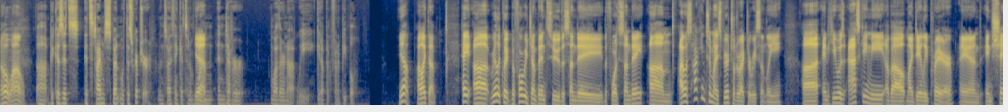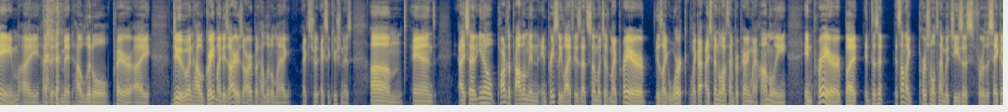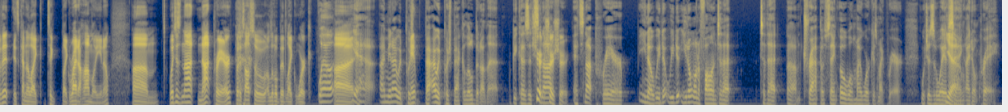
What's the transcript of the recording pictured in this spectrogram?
Oh wow! uh, because it's it's time spent with the scripture, and so I think it's an Yeah. important endeavor, whether or not we get up in front of people. Yeah, I like that. Hey, uh, really quick before we jump into the Sunday, the fourth Sunday, um, I was talking to my spiritual director recently, uh, and he was asking me about my daily prayer. And in shame, I had to admit how little prayer I do and how great my desires are, but how little my ex- execution is. Um, and I said, you know, part of the problem in, in priestly life is that so much of my prayer is like work. Like I, I spend a lot of time preparing my homily in prayer, but it doesn't. It's not like personal time with Jesus for the sake of it. It's kind of like to like write a homily, you know, um, which is not not prayer, but it's also a little bit like work. Well, Uh, yeah. I mean, I would push. and- ba- I would push back a little bit on that because it's Sure, not. sure, sure. It's not prayer. You know, we don't. We do, you don't want to fall into that to that um, trap of saying, "Oh, well, my work is my prayer," which is a way of Yeah. saying I don't pray.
